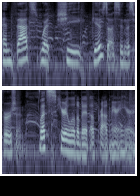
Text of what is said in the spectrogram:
and that's what she gives us in this version. Let's hear a little bit of Proud Mary here.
